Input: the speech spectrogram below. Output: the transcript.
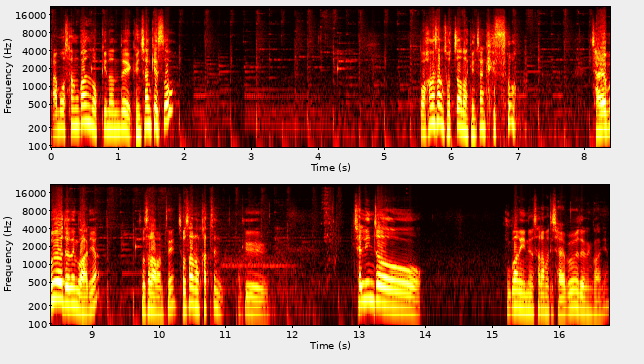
아 뭐 상관은 없긴 한데 괜찮겠어? 너 항상 졌잖아 괜찮겠어? 잘 보여야 되는 거 아니야? 저 사람한테? 저 사람 같은 그 챌린저 구간에 있는 사람한테 잘 보여야 되는 거 아니야?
